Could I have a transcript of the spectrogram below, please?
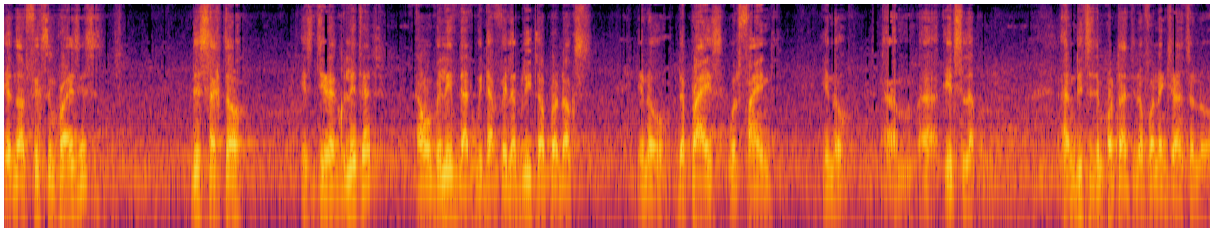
is not fixing prices. This sector is deregulated, and we believe that with availability of products, you know, the price will find, you know, um, uh, its level. And this is important, you know, for Nigerians to know.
